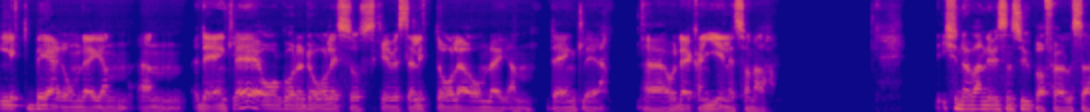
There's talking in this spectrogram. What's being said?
litt bedre om deg enn en det egentlig er, og går det dårlig, så skrives det litt dårligere om deg enn det egentlig er. Eh, og det kan gi en litt sånn her ikke nødvendigvis en superfølelse.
